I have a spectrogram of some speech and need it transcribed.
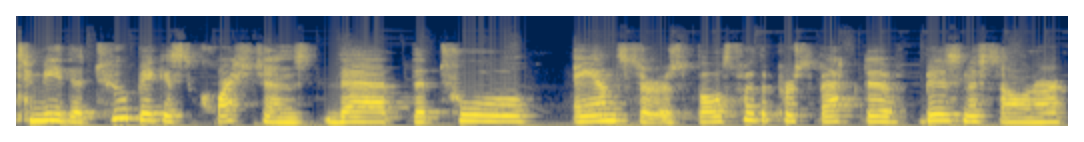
to me the two biggest questions that the tool answers, both for the prospective business owner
